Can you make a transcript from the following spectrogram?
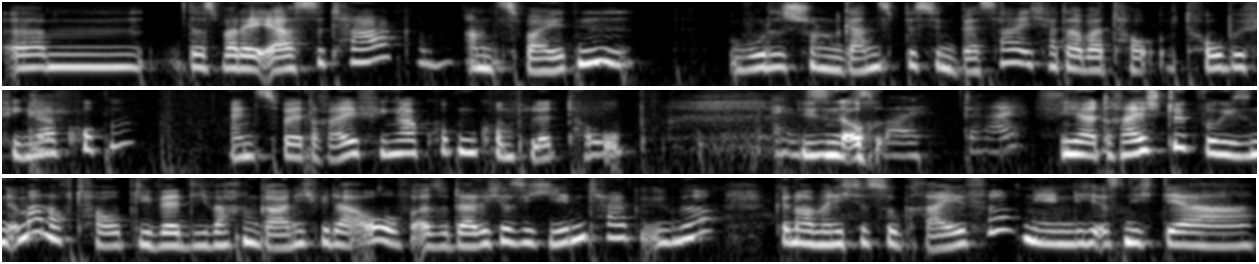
Ähm, das war der erste Tag. Am zweiten wurde es schon ein ganz bisschen besser. Ich hatte aber tau taube Fingerkuppen. Eins, zwei, drei Fingerkuppen komplett taub. Die sind auch Zwei, drei. ja, drei Stück, wirklich, die sind immer noch taub. Die, werden- die wachen gar nicht wieder auf. Also dadurch, dass ich jeden Tag übe, genau, wenn ich das so greife, nee, nicht- ist nicht der,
